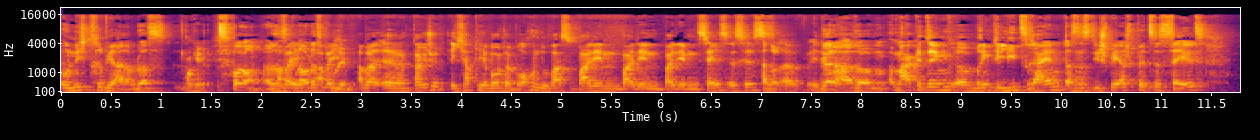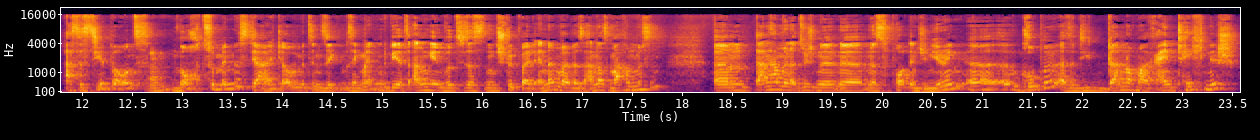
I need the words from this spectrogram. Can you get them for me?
und nicht trivial, aber du hast okay. spot on. Also das aber, ist genau das aber Problem. Ich, aber äh, Dankeschön. Ich habe dich aber unterbrochen. Du warst bei den bei den bei den Sales Assists. Also äh, genau, also Marketing äh, bringt die Leads rein. Das mhm. ist die Speerspitze. Sales assistiert bei uns, mhm. noch zumindest. Ja, ich glaube, mit den Segmenten, die wir jetzt angehen, wird sich das ein Stück weit ändern, weil wir es anders machen müssen. Ähm, dann haben wir natürlich eine, eine, eine Support Engineering äh, Gruppe, also die dann nochmal rein technisch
